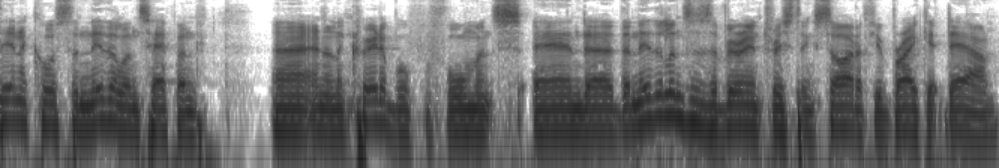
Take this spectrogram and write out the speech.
then, of course, the Netherlands happened. Uh, and an incredible performance. And uh, the Netherlands is a very interesting side if you break it down.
